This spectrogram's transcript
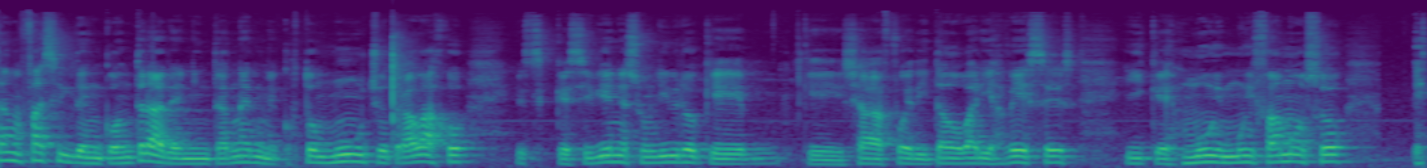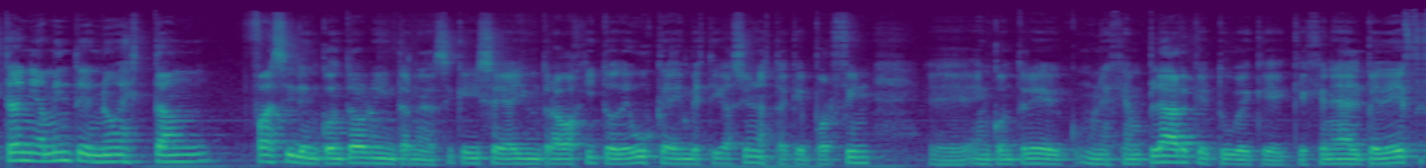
tan fácil de encontrar en internet, me costó mucho trabajo, es que si bien es un libro que, que ya fue editado varias veces y que es muy muy famoso, extrañamente no es tan fácil encontrarlo en internet, así que hice ahí un trabajito de búsqueda de investigación hasta que por fin eh, encontré un ejemplar que tuve que, que generar el PDF,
